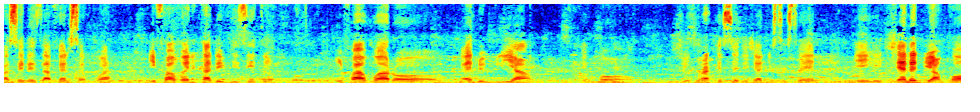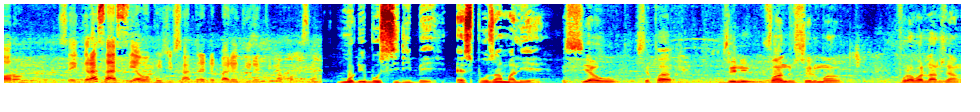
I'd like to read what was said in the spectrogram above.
que les affaires c'est quoi? Il faut avoir une carte de visite, il faut avoir euh, un. Et bon, je crois que c'est déjà nécessaire. Et j'allais dire encore, c'est grâce à Siao que je suis en train de parler directement comme ça. Modibo Sidibé, exposant malien. Siao, c'est pas venu vendre seulement pour avoir de l'argent.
